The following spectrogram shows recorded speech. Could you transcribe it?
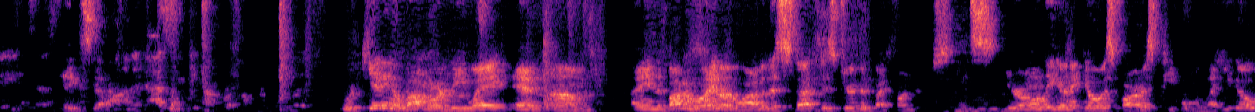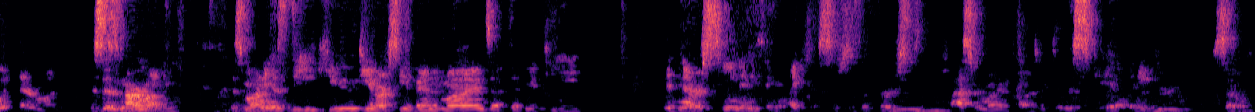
phase as we go Exactly. on, and as we become more comfortable with. we're getting a lot more leeway and um, I mean the bottom line on a lot of this stuff is driven by funders. It's you're only going to go as far as people will let you go with their money. This isn't our money. This money is DEQ, DNRC abandoned mines, FWP. They've never seen anything like this. This is the first placer mine project of this scale anywhere. So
